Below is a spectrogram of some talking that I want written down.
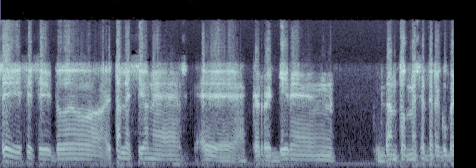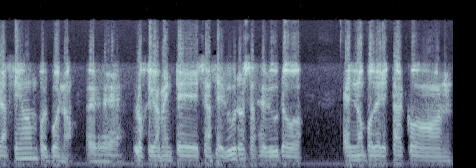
Sí, sí, sí. Todas estas lesiones eh, que requieren tantos meses de recuperación, pues bueno, eh, lógicamente se hace duro, se hace duro el no poder estar con,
